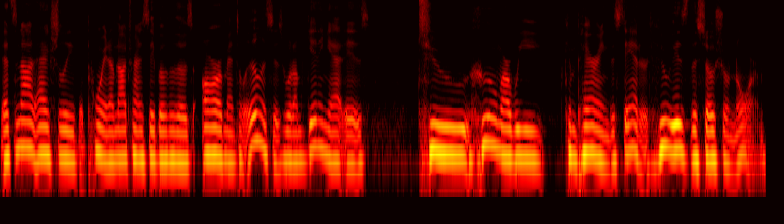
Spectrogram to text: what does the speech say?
that's not actually the point. I'm not trying to say both of those are mental illnesses. What I'm getting at is to whom are we comparing the standard? Who is the social norm?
